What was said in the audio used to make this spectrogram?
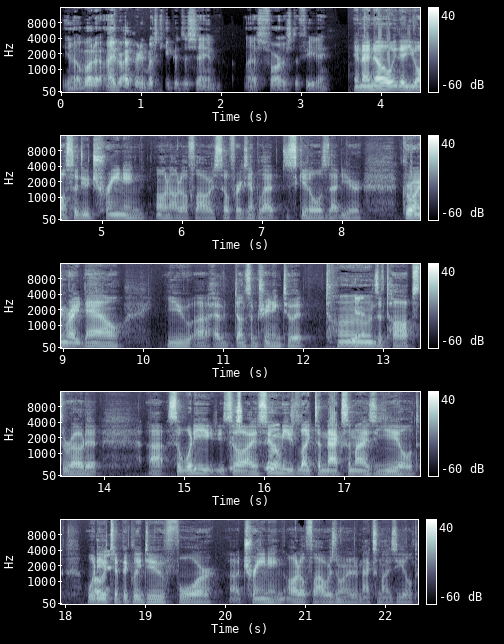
You know, but I, I pretty much keep it the same as far as the feeding. And I know that you also do training on autoflowers. So, for example, that Skittles that you're growing right now, you uh, have done some training to it, tons yeah. of tops throughout it. Uh, so, what do you? So, I assume you'd like to maximize yield. What do oh, you yeah. typically do for uh, training autoflowers in order to maximize yield?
